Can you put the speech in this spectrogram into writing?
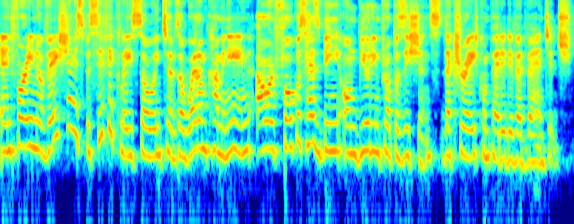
And for innovation specifically, so in terms of where I'm coming in, our focus has been on building propositions that create competitive advantage.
